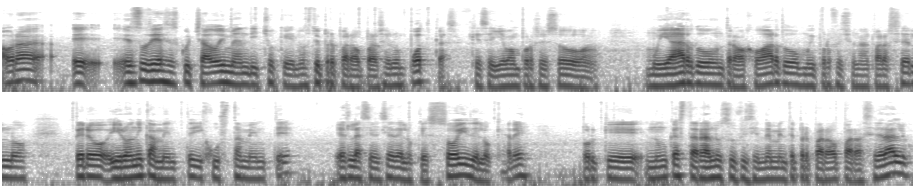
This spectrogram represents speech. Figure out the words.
Ahora, eh, esos días he escuchado y me han dicho que no estoy preparado para hacer un podcast, que se lleva un proceso muy arduo, un trabajo arduo, muy profesional para hacerlo, pero irónicamente y justamente es la esencia de lo que soy de lo que haré, porque nunca estará lo suficientemente preparado para hacer algo.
